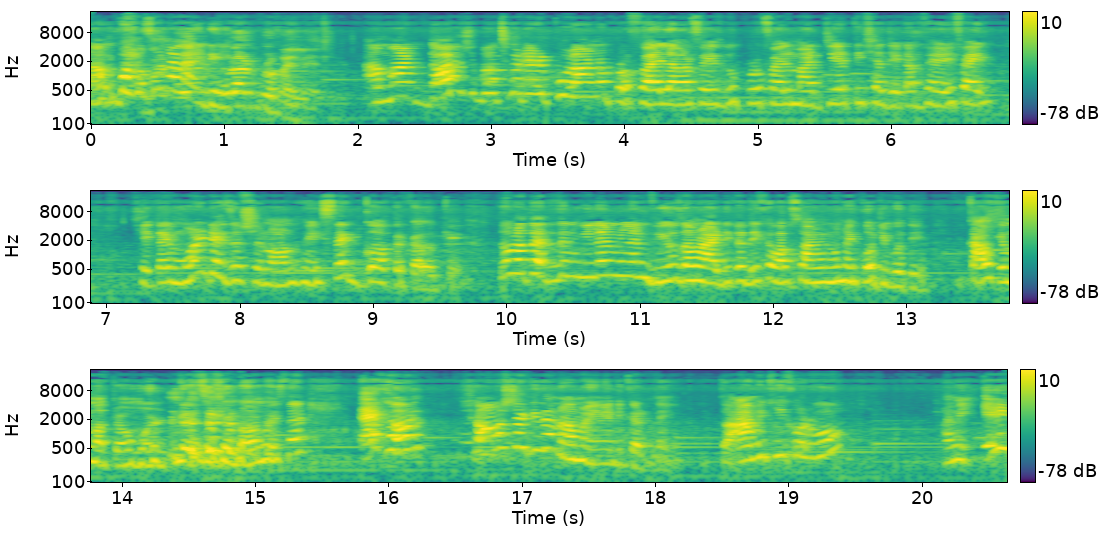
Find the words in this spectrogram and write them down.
আমার পার্সোনাল আইডি পুরান প্রোফাইলে আমার দশ বছরের পুরানো প্রোফাইল আমার ফেসবুক প্রোফাইল মার্জিয়া তিশা যেটা ভেরিফাইড সেটাই মনিটাইজেশন অন হয়েছে গতকালকে। তোমরা তো এতদিন মিলিয়ন মিলিয়ন ভিউজ আমার আইডিটা দেখে ভাবছ আমি মনে হয় কোটিপতি। কালকে মাত্র মনিটাইজেশন অন হয়েছে। এখন সমস্যা কি জানো? আমার এনআইডি কার্ড নেই। তো আমি কি করব? আমি এই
